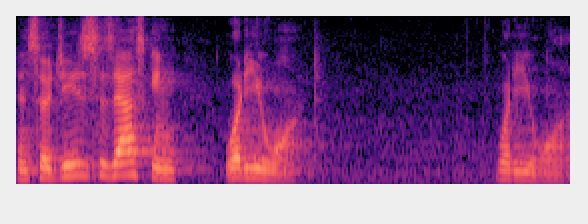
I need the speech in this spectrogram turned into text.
And so Jesus is asking, What do you want? What do you want?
